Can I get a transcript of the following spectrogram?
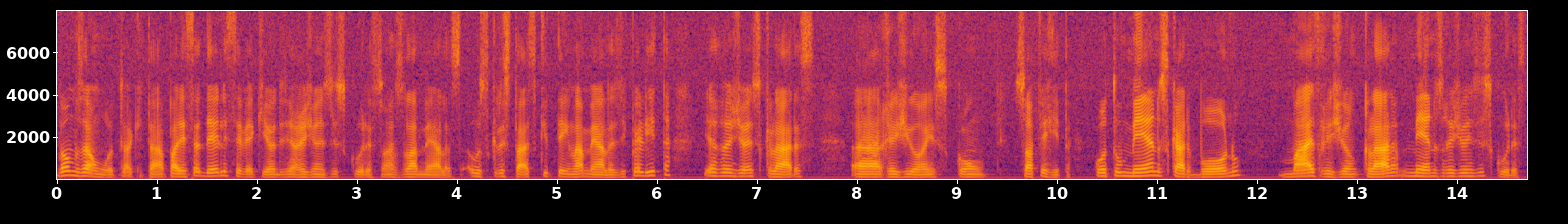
Vamos a um outro, aqui está a aparência dele, você vê aqui onde as regiões escuras são as lamelas, os cristais que têm lamelas de pelita e as regiões claras, uh, regiões com só ferrita. Quanto menos carbono, mais região clara, menos regiões escuras.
